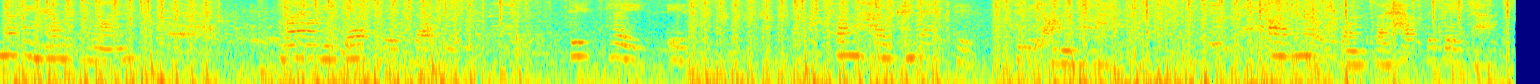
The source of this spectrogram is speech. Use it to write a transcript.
Nothing comes to mind. My only guess is that this place is somehow connected to the Iron Ironheart. I'll know once I have the data.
